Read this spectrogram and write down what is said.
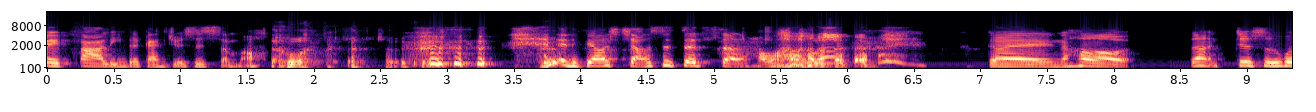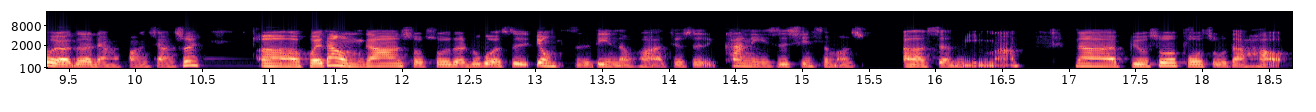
被霸凌的感觉是什么。我 哎、你不要笑，是真的，好不好？对，然后那就是会有这两个方向，所以呃，回到我们刚刚所说的，如果是用指令的话，就是看你是信什么呃神明嘛。那比如说佛祖的号，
